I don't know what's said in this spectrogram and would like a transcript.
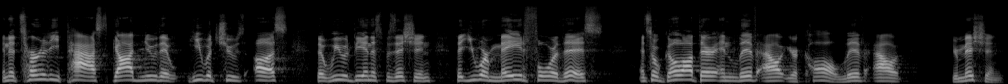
In eternity past, God knew that He would choose us, that we would be in this position, that you were made for this. And so go out there and live out your call, live out your mission.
